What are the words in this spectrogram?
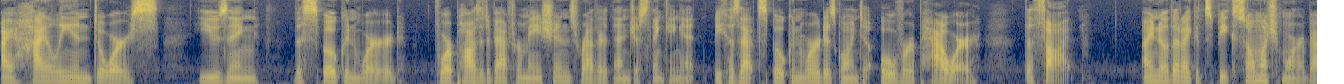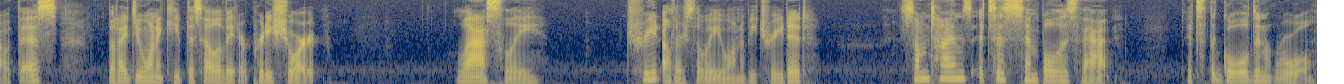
I highly endorse using the spoken word for positive affirmations rather than just thinking it, because that spoken word is going to overpower the thought. I know that I could speak so much more about this, but I do want to keep this elevator pretty short. Lastly, treat others the way you want to be treated. Sometimes it's as simple as that. It's the golden rule.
